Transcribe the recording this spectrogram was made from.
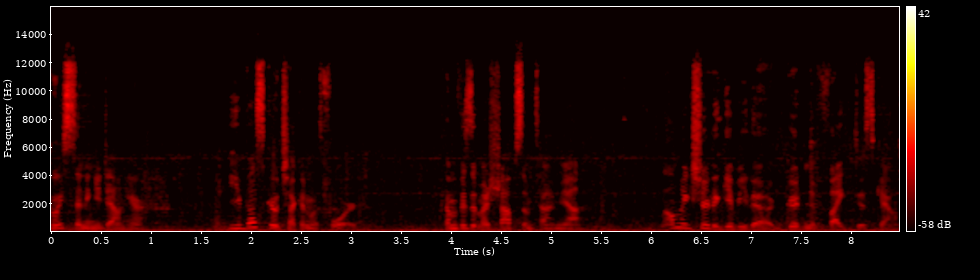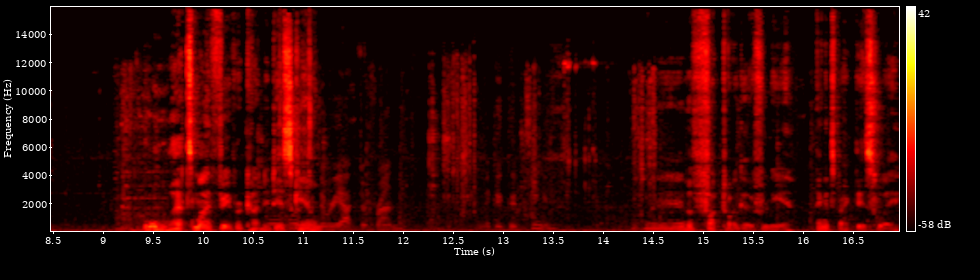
Choice sending you down here. You best go check in with Ford. Come visit my shop sometime, yeah? I'll make sure to give you the good in a fight discount. Ooh, that's my favorite kind of discount. The reactor, friend. Make a good team. Where the fuck do I go from here? I think it's back this way.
